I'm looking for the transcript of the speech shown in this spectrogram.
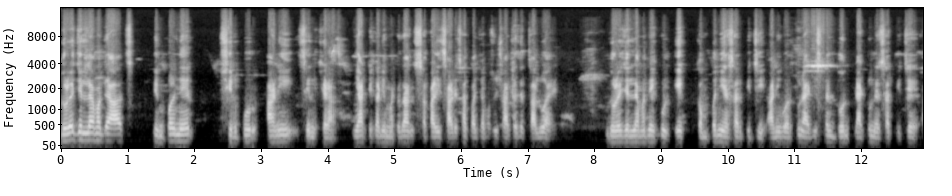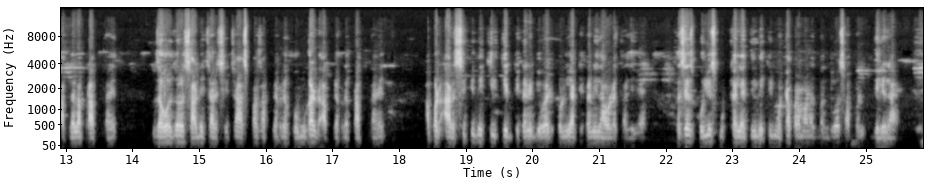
धुळे जिल्ह्यामध्ये आज पिंपळनेर शिरपूर आणि सिंदखेडा या ठिकाणी मतदान सकाळी साडेसात वाजल्यापासून शांततेत चालू आहे. धुळे जिल्ह्यामध्ये एकूण एक कंपनी एस आर पीची आणि वरतून ऍडिशनल दोन प्लॅटून एस आर पीचे आपल्याला प्राप्त आहेत. जवळजवळ साडेचारशेच्या आसपास आपल्याकडे होमगार्ड आपल्याकडे प्राप्त आहेत. आपण आरसीपी देखील तीन ठिकाणी डिवाइड करून या ठिकाणी लावण्यात आलेली आहे. तसेच पोलीस मुख्यालयातील देखील मोठ्या प्रमाणात बंदोबस्त आपण दिलेला आहे.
